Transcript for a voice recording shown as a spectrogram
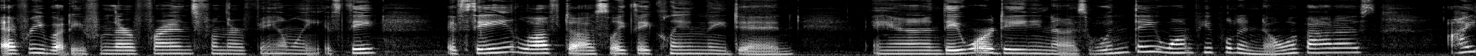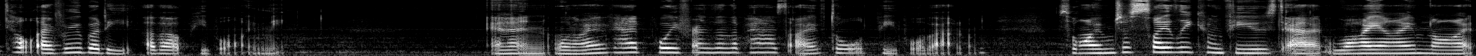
everybody from their friends from their family? If they if they loved us like they claim they did and they were dating us wouldn't they want people to know about us? I tell everybody about people i meet. And when i've had boyfriends in the past i've told people about them so i'm just slightly confused at why i'm not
